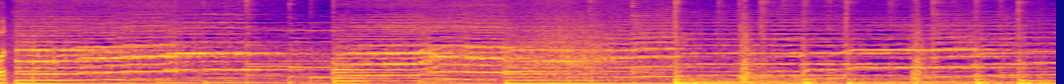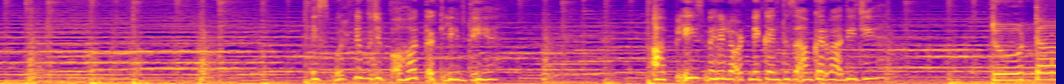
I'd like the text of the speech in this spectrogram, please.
इस मुल्क ने मुझे बहुत तकलीफ़ दी है। आप प्लीज़ मेरे लौटने का इंतज़ाम करवा दीजिए। टूटा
